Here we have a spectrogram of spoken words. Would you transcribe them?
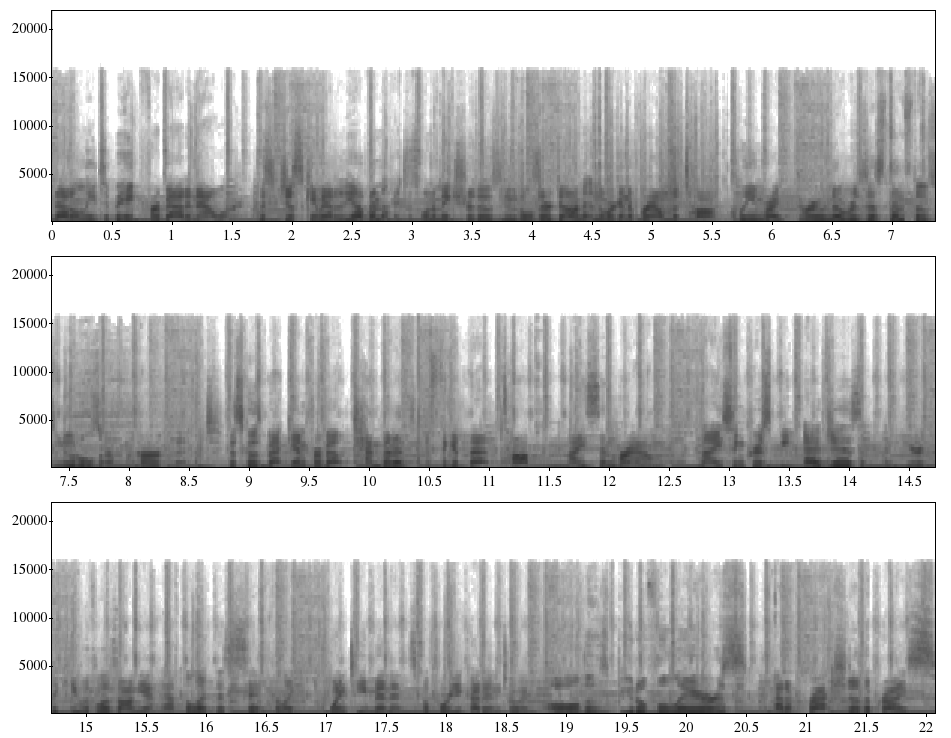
That'll need to bake for about an hour. This just came out of the oven. I just wanna make sure those noodles are done and then we're gonna brown the top. Clean right through, no resistance. Those noodles are perfect. This goes back in for about 10 minutes just to get that top nice and brown. Nice and crispy edges. And here's the key with lasagna. You have to let this sit for like 20 minutes before you cut into it. All those beautiful layers at a fraction of the price.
